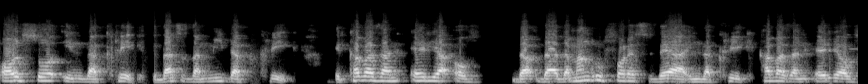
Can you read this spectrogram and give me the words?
also in the creek. That's the Mida Creek. It covers an area of the, the, the mangrove forest there in the creek covers an area of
